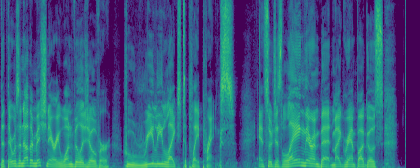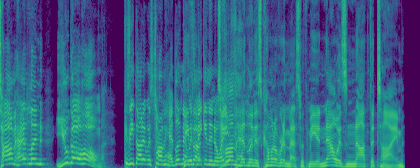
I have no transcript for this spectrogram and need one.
that there was another missionary one village over who really liked to play pranks and so just laying there in bed my grandpa goes tom headland you go home Because he thought it was Tom Headland that He was making the noise. tom headland is coming over to mess with me and now is not the time.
